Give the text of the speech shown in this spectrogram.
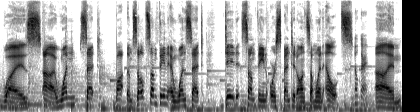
was uh, one set bought themselves something, and one set did something or spent it on someone else okay. um,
